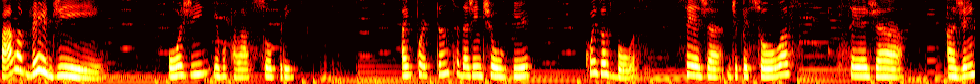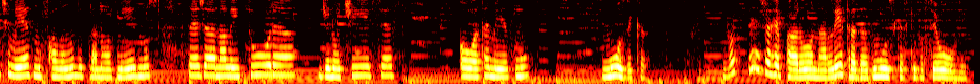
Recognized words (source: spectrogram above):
Fala Verde! Hoje eu vou falar sobre a importância da gente ouvir coisas boas, seja de pessoas, seja a gente mesmo falando para nós mesmos, seja na leitura de notícias ou até mesmo músicas. Você já reparou na letra das músicas que você ouve?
